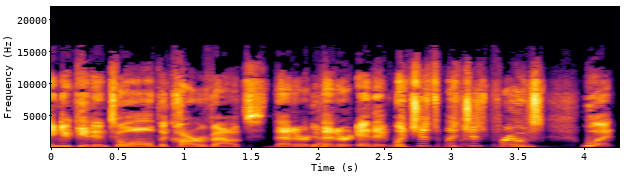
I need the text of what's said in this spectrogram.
and you get into all the carve outs that are Yeah. that are in it, which just which just proves what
